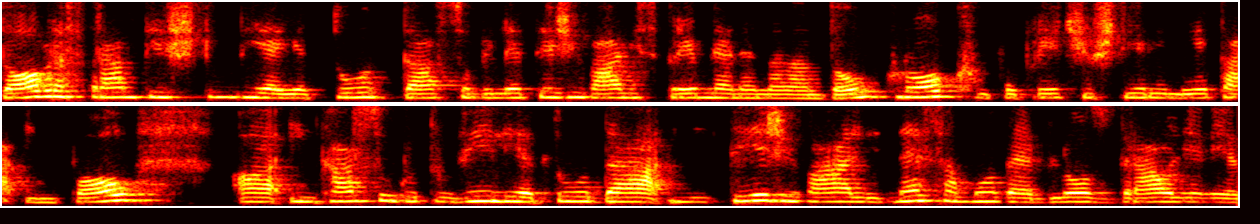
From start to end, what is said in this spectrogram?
dobra stran te študije je to, da so bile te živali spremljane na dolg rok, v povprečju štiri leta in pol, In kar so ugotovili, je to, da te živali, ne samo, da je bilo zdravljenje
